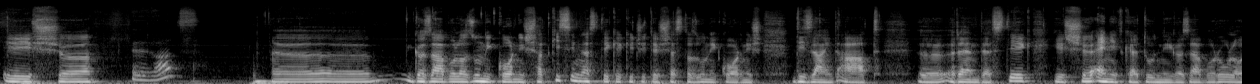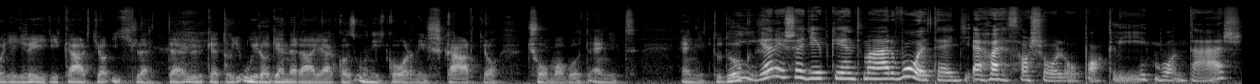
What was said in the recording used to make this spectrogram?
és... Ő az? Uh, igazából az unikorn is, hát kiszínezték egy kicsit, és ezt az unikorn is dizájnt át uh, rendezték, és ennyit kell tudni igazából róla, hogy egy régi kártya ihlette őket, hogy újra generálják az unikornis kártya csomagot, ennyit Ennyit tudok. Igen, és egyébként már volt egy ehhez hasonló pakli bontás,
